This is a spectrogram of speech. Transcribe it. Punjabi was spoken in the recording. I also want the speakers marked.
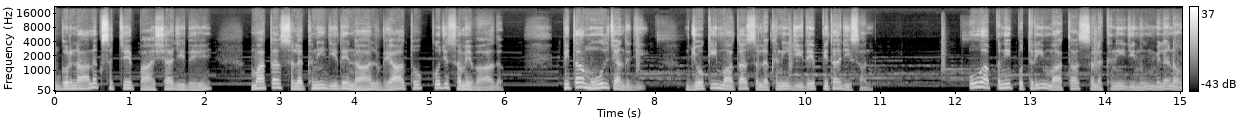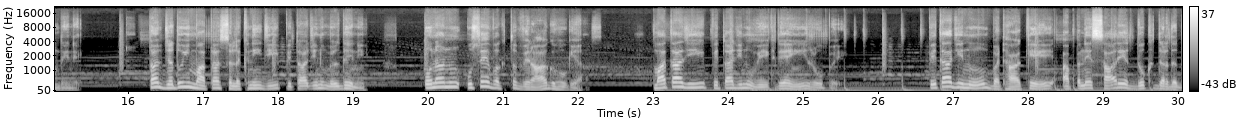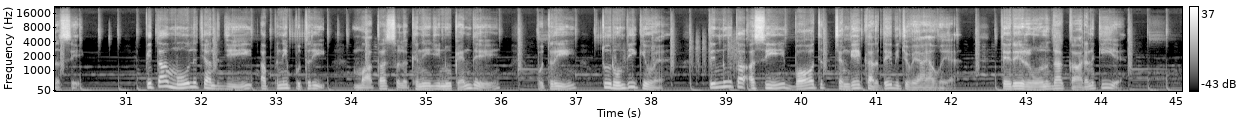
Speaker 1: ਗੁਰੂ ਨਾਨਕ ਸੱਚੇ ਪਾਤਸ਼ਾਹ ਜੀ ਦੇ, ਮਾਤਾ ਸੁਲੱਖਣੀ ਜੀ ਦੇ ਨਾਲ ਵਿਆਹ ਤੋਂ ਕੁਝ ਸਮੇਂ ਬਾਅਦ ਪਿਤਾ ਮੂਲ ਚੰਦ ਜੀ, ਜੋ ਕਿ ਮਾਤਾ ਸੁਲੱਖਣੀ ਜੀ ਦੇ ਪਿਤਾ ਜੀ ਸਨ। ਉਹ ਆਪਣੀ ਪੁੱਤਰੀ ਮਾਤਾ ਸੁਲੱਖਣੀ ਜੀ ਨੂੰ ਮਿਲਣ ਆਉਂਦੇ ਨੇ। ਤਾਂ ਜਦੋਂ ਹੀ ਮਾਤਾ ਸੁਲੱਖਣੀ ਜੀ ਪਿਤਾ ਜੀ ਨੂੰ ਮਿਲਦੇ ਨੇ, ਉਹਨਾਂ ਨੂੰ ਉਸੇ ਵਕਤ ਵਿਰਾਗ ਹੋ ਗਿਆ। ਮਾਤਾ ਜੀ ਪਿਤਾ ਜੀ ਨੂੰ ਵੇਖਦਿਆਂ ਹੀ ਰੋ ਪਏ। ਪਿਤਾ ਜੀ ਨੂੰ ਬਿਠਾ ਕੇ ਆਪਣੇ ਸਾਰੇ ਦੁੱਖ ਦਰਦ ਦੱਸੇ। ਪਿਤਾ ਮੂਲ ਚੰਦ ਜੀ ਆਪਣੀ ਪੁੱਤਰੀ ਮਾਤਾ ਸੁਲੱਖਣੀ ਜੀ ਨੂੰ ਕਹਿੰਦੇ, ਪੁੱਤਰੀ, ਤੂੰ ਰੋਂਦੀ ਕਿਉਂ ਹੈ ਤੈਨੂੰ ਤਾਂ ਅਸੀਂ ਬਹੁਤ ਚੰਗੇ ਘਰ ਦੇ ਵਿੱਚ ਵਿਆਹਿਆ ਹੋਇਆ ਤੇਰੇ ਰੋਣ ਦਾ ਕਾਰਨ ਕੀ ਹੈ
